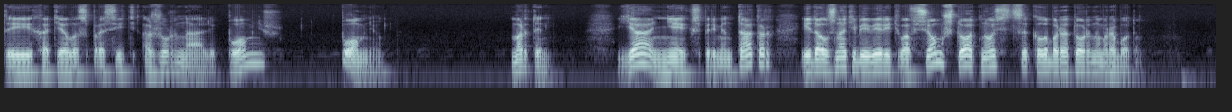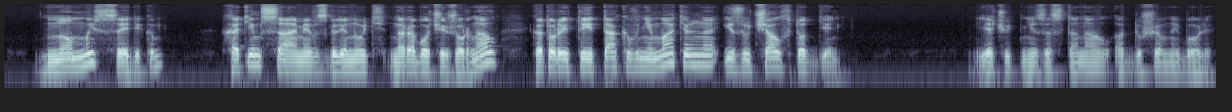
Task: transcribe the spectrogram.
«Ты хотела спросить о журнале, помнишь?» «Помню». «Мартын, я не экспериментатор и должна тебе верить во всем, что относится к лабораторным работам. Но мы с Эдиком хотим сами взглянуть на рабочий журнал, который ты так внимательно изучал в тот день». Я чуть не застонал от душевной боли.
